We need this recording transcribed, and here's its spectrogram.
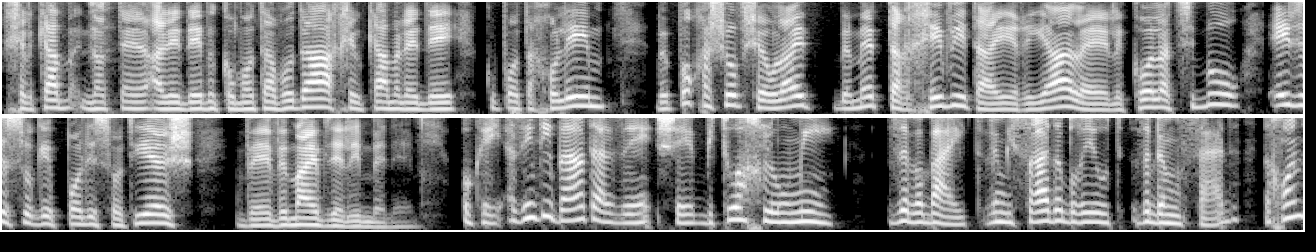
חלקם נותן על ידי מקומות העבודה, חלקם על ידי קופות החולים, ופה חשוב שאולי באמת תרחיבי את היריעה לכל הציבור, איזה סוגי פוליסות יש ומה ההבדלים ביניהם. אוקיי, okay, אז אם דיברת על זה שביטוח לאומי זה בבית ומשרד הבריאות זה במוסד, נכון?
